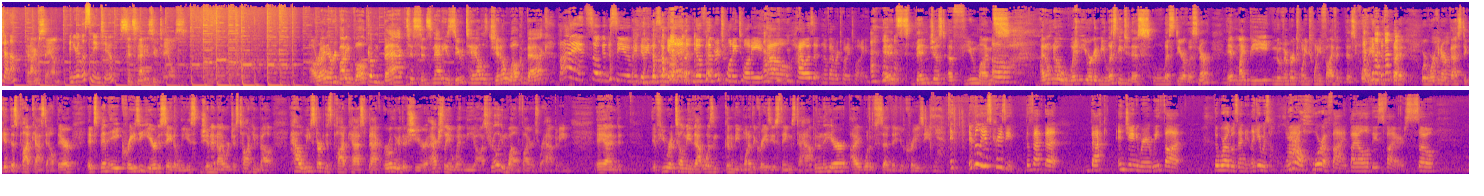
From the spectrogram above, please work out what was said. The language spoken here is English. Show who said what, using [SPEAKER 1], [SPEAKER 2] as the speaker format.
[SPEAKER 1] Jenna,
[SPEAKER 2] And I'm Sam,
[SPEAKER 1] and you're listening to
[SPEAKER 2] Cincinnati Zoo Tales. All right, everybody, welcome back to Cincinnati Zoo Tales. Jenna, welcome back.
[SPEAKER 3] Hi, it's so good to see you and be doing this again. November 2020. How how is it November 2020?
[SPEAKER 2] It's been just a few months.
[SPEAKER 3] Oh.
[SPEAKER 2] I don't know when you are going to be listening to this, list, dear listener. It might be November 2025 at this point, but we're working our best to get this podcast out there. It's been a crazy year to say the least. Jen and I were just talking about how we started this podcast back earlier this year, actually, when the Australian wildfires were happening. And if you were to tell me that wasn't going to be one of the craziest things to happen in the year, I would have said that you're crazy.
[SPEAKER 3] Yeah, it it really is crazy the fact that back in January we thought the world was ending. Like it was, we were all horrified by all of these fires. So,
